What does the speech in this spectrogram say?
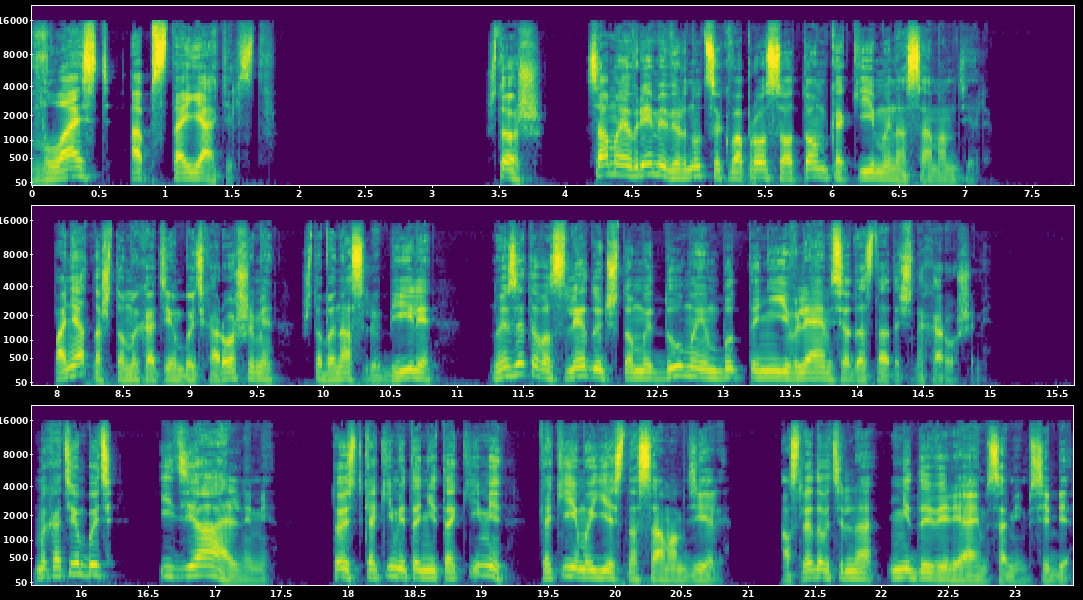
Власть обстоятельств. Что ж, самое время вернуться к вопросу о том, какие мы на самом деле. Понятно, что мы хотим быть хорошими, чтобы нас любили, но из этого следует, что мы думаем, будто не являемся достаточно хорошими. Мы хотим быть идеальными, то есть какими-то не такими, какие мы есть на самом деле, а следовательно, не доверяем самим себе.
